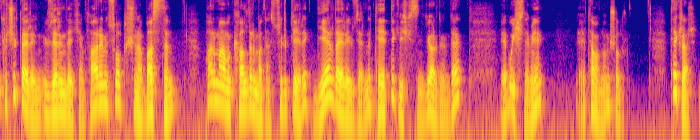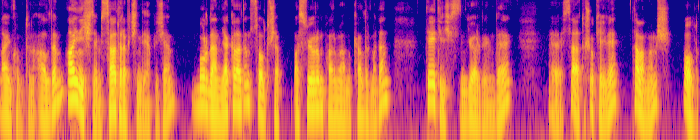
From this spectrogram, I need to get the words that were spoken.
küçük dairenin üzerindeyken faremin sol tuşuna bastım. Parmağımı kaldırmadan sürükleyerek diğer daire üzerinde teğetlik ilişkisini gördüğümde e, bu işlemi e, tamamlamış olurum. Tekrar line komutunu aldım. Aynı işlemi sağ taraf için de yapacağım. Buradan yakaladım. Sol tuşa basıyorum parmağımı kaldırmadan. Teğet ilişkisini gördüğümde e, sağ tuş OK ile tamamlamış oldum.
